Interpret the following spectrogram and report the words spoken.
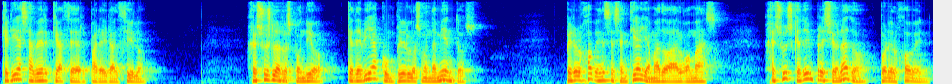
Quería saber qué hacer para ir al cielo. Jesús le respondió que debía cumplir los mandamientos. Pero el joven se sentía llamado a algo más. Jesús quedó impresionado por el joven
